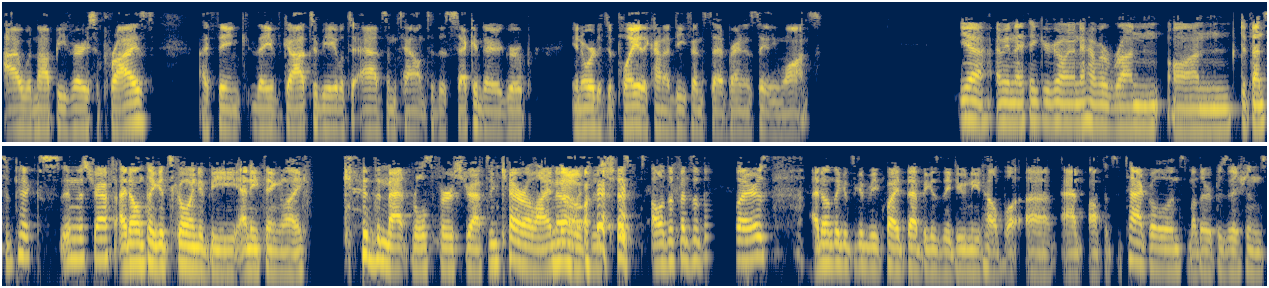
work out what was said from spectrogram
I would not be very surprised. I think they've got to be able to add some talent to the secondary group in order to play the kind of defense that Brandon Staley wants. Yeah, I mean, I think you're going to have a run on defensive picks in this draft. I don't think it's going to be anything like the Matt Rhule's first draft in Carolina, no. which was just all defensive players. I don't think it's going to be quite that because they do need help uh, at offensive tackle and some other positions.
